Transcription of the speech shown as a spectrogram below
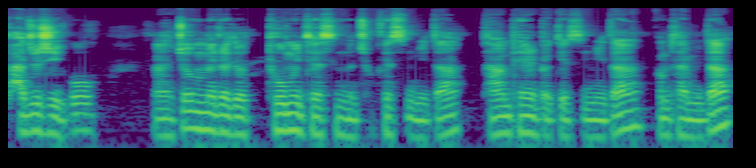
봐주시고 어, 좀이라도 도움이 됐으면 좋겠습니다. 다음 편에 뵙겠습니다. 감사합니다.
